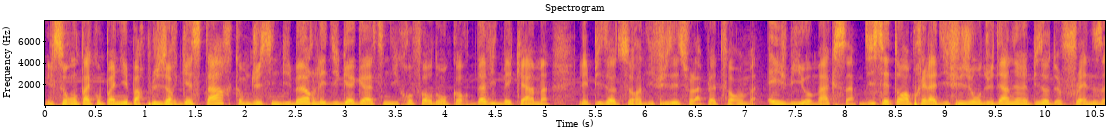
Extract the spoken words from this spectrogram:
Ils seront accompagnés par plusieurs guest stars comme Justin Bieber, Lady Gaga, Cindy Crawford ou encore David Beckham. L'épisode sera diffusé sur la plateforme HBO Max. 17 ans après la diffusion du dernier épisode de Friends,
